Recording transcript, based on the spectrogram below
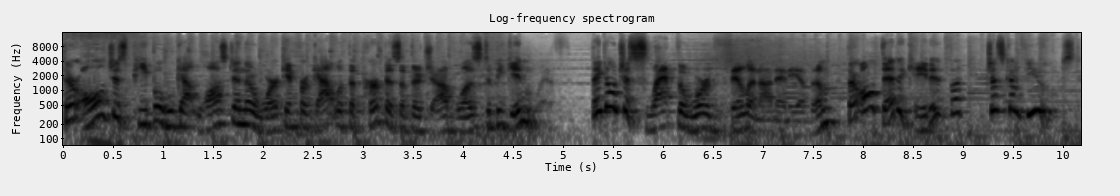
They're all just people who got lost in their work and forgot what the purpose of their job was to begin with. They don't just slap the word villain on any of them. They're all dedicated, but just confused.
